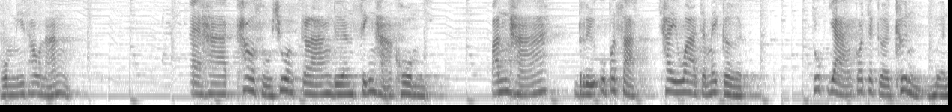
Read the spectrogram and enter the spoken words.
คมนี้เท่านั้น แต่หากเข้าสู่ช่วงกลางเดือนสิงหาคม ปัญหาหรืออุปสรรคใช่ว่าจะไม่เกิด ทุกอย่างก็จะเกิดขึ้นเหมือน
